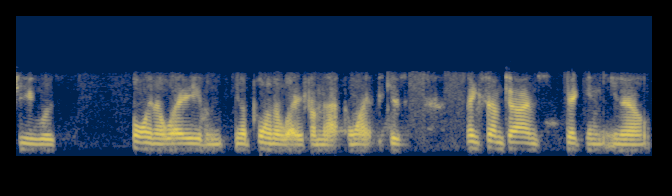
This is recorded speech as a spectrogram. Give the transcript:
she was pulling away, even you know, pulling away from that point because I think sometimes taking you know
